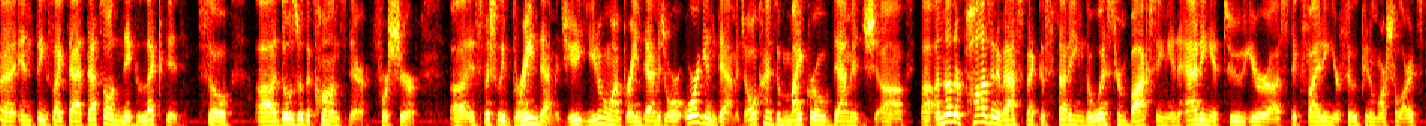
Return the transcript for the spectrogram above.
uh, and things like that. That's all neglected. So uh, those are the cons there for sure. Uh, especially brain damage. You, you don't want brain damage or organ damage, all kinds of micro damage. Uh, uh, another positive aspect of studying the Western boxing and adding it to your uh, stick fighting, your Filipino martial arts,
